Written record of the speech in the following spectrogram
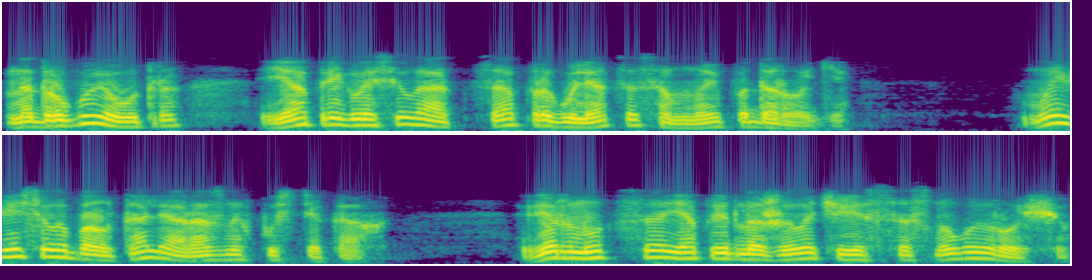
На другое утро я пригласила отца прогуляться со мной по дороге. Мы весело болтали о разных пустяках. Вернуться я предложила через сосновую рощу.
